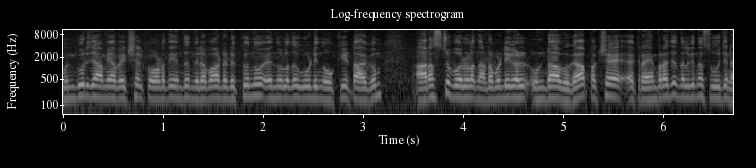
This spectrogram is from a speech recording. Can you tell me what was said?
മുൻകൂർ ജാമ്യാപേക്ഷയിൽ കോടതി എന്ത് നിലപാടെടുക്കുന്നു എന്നുള്ളത് കൂടി നോക്കിയിട്ടാകും അറസ്റ്റ് പോലുള്ള നടപടികൾ ഉണ്ടാവുക. പക്ഷേ ക്രൈംബ്രാഞ്ച് നൽകുന്ന സൂചന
